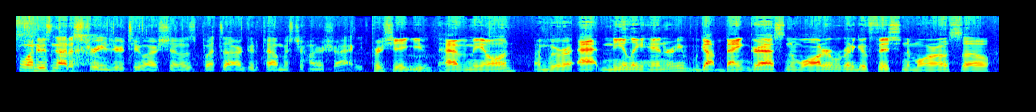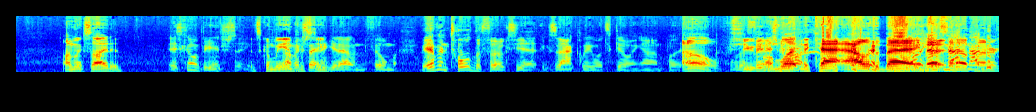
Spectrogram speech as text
One who's not a stranger to our shows, but uh, our good pal, Mr. Hunter Shryock. Appreciate you having me on. And we were at Neely Henry. We got bank grass in the water. We're going to go fishing tomorrow, so I'm excited. It's going to be interesting. It's gonna be interesting. I'm excited to get out and film. We haven't told the folks yet exactly what's going on, but Oh, shoot. I'm letting the cat out of the bag. messing but up, not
